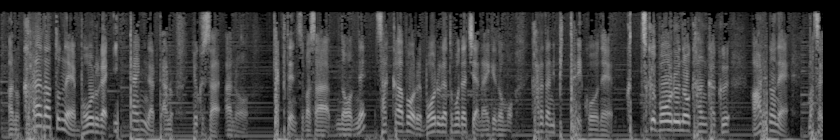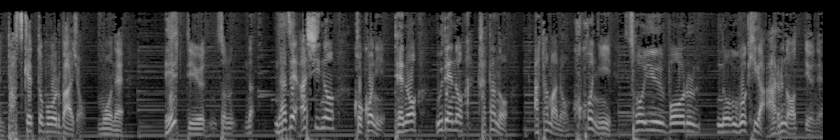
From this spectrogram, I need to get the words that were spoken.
う、あの、体とね、ボールが一体になって、あの、よくさ、あの、キャプテン翼のね、サッカーボール、ボールが友達じゃないけども、体にぴったりこうね、くっつくボールの感覚、あれのね、まさにバスケットボールバージョン。もうね、え？っていう、その、な、なぜ足のここに、手の腕の肩の頭のここに、そういうボールの動きがあるのっていうね、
